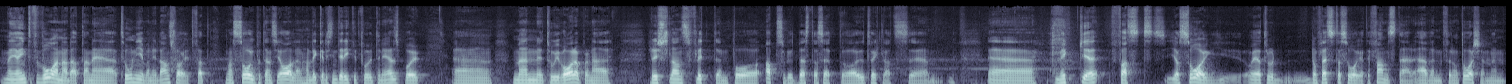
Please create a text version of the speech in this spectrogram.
men jag är inte förvånad att han är tongivande i landslaget. För att man såg potentialen. Han lyckades inte riktigt få ut den i Elfsborg. Eh, men tog ju vara på den här Rysslandsflytten på absolut bästa sätt och har utvecklats eh, eh, mycket. Fast jag såg, och jag tror de flesta såg att det fanns där även för något år sedan. Men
